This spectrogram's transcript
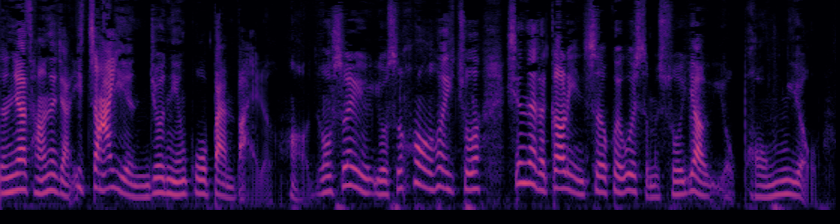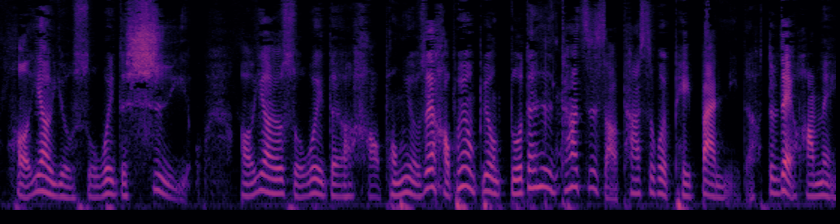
人家常在讲，一眨眼你就年过半百了，哈。所以有时候会说，现在的高龄社会为什么说要有朋友，好，要有所谓的室友，哦，要有所谓的好朋友。所以好朋友不用多，但是他至少他是会陪伴你的，对不对，华妹？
